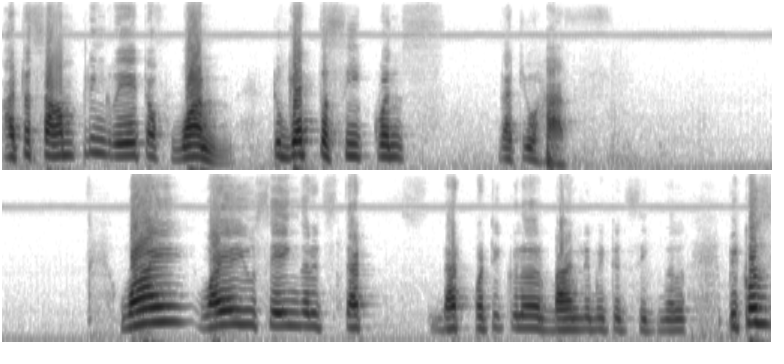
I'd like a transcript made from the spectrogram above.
at a sampling rate of 1 to get the sequence that you have. Why, why are you saying that it is that, that particular band limited signal? Because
